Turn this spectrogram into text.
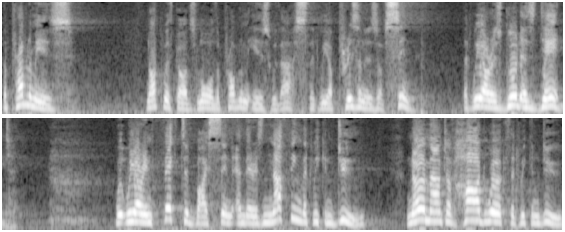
The problem is not with God's law, the problem is with us that we are prisoners of sin, that we are as good as dead. We are infected by sin, and there is nothing that we can do, no amount of hard work that we can do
